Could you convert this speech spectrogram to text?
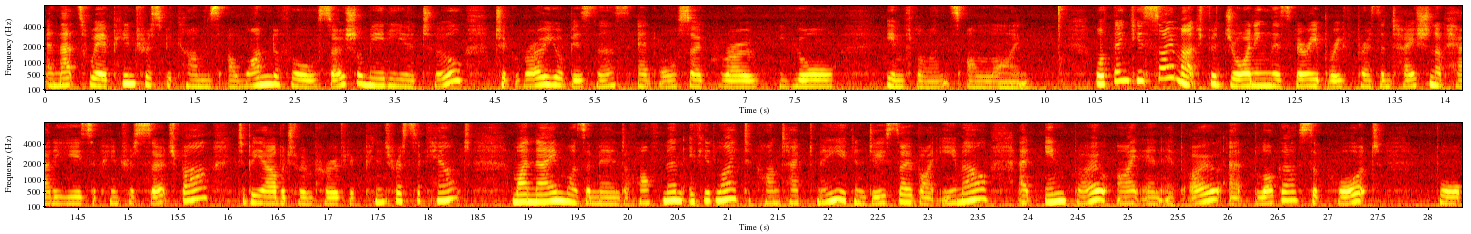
And that's where Pinterest becomes a wonderful social media tool to grow your business and also grow your influence online. Well, thank you so much for joining this very brief presentation of how to use the Pinterest search bar to be able to improve your Pinterest account. My name was Amanda Hoffmann. If you'd like to contact me, you can do so by email at info, I-N-F-O, at bloggersupport.com for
